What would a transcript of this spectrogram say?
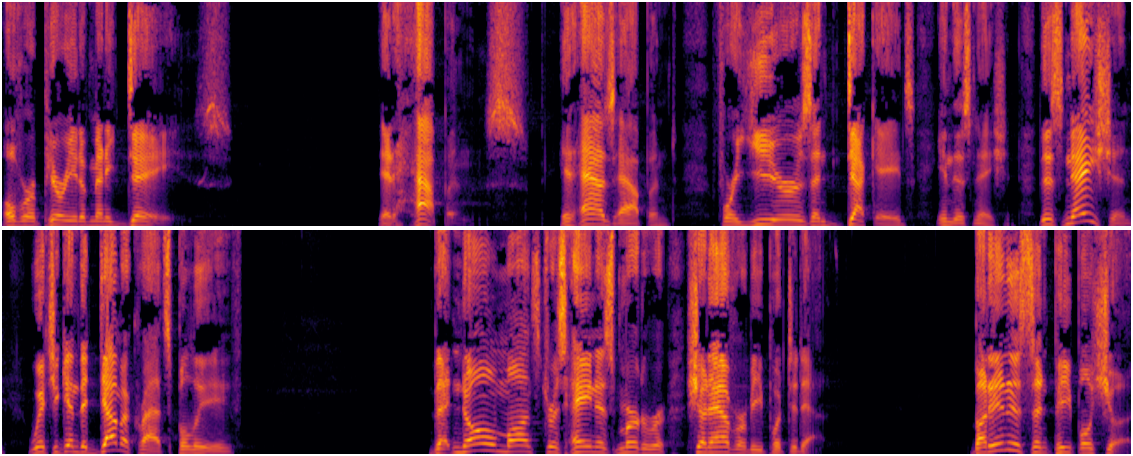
over a period of many days. It happens. It has happened for years and decades in this nation. This nation, which again the Democrats believe that no monstrous, heinous murderer should ever be put to death. But innocent people should.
